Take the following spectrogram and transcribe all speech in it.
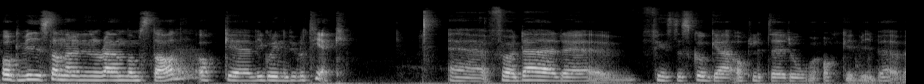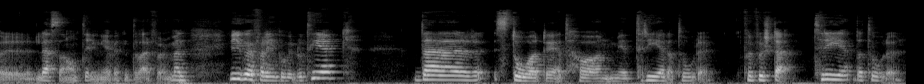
och vi stannar i en random stad och eh, vi går in i bibliotek. Eh, för där eh, finns det skugga och lite ro och vi behöver läsa någonting, jag vet inte varför. Men vi går i alla fall in på bibliotek. Där står det ett hörn med tre datorer. för det första, tre datorer.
